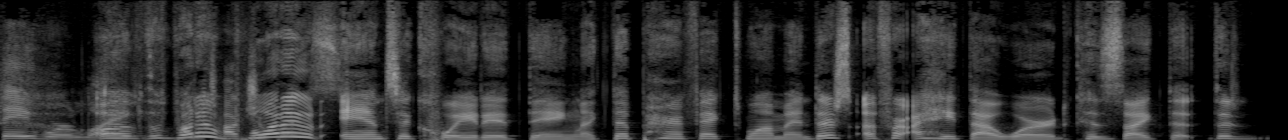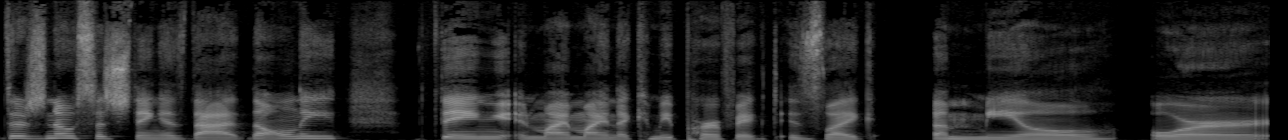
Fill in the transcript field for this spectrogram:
they were like Oh, what a what an antiquated thing like the perfect woman there's uh, for i hate that word because like the, the there's no such thing as that the only thing in my mind that can be perfect is like a meal or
